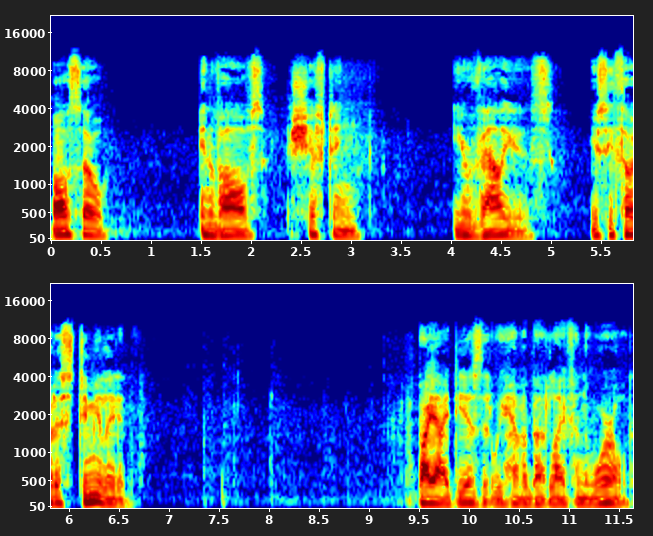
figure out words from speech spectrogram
also involves shifting your values. You see, thought is stimulated by ideas that we have about life in the world.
